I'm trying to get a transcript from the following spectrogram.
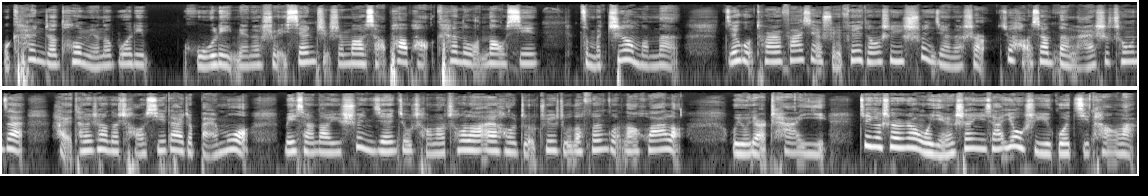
我看着透明的玻璃壶里面的水先只是冒小泡泡，看得我闹心。怎么这么慢？结果突然发现水沸腾是一瞬间的事儿，就好像本来是冲在海滩上的潮汐带着白沫，没想到一瞬间就成了冲浪爱好者追逐的翻滚浪花了。我有点诧异，这个事儿让我延伸一下，又是一锅鸡汤啦。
